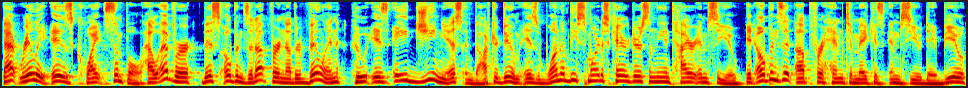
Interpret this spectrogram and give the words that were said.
That really is quite simple. However, this opens it up for another villain who is a genius, and Doctor Doom is one of the smartest characters in the entire MCU. It opens it up for him to make his MCU debut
